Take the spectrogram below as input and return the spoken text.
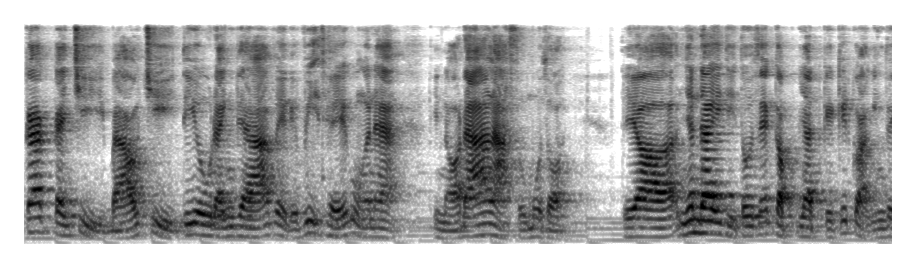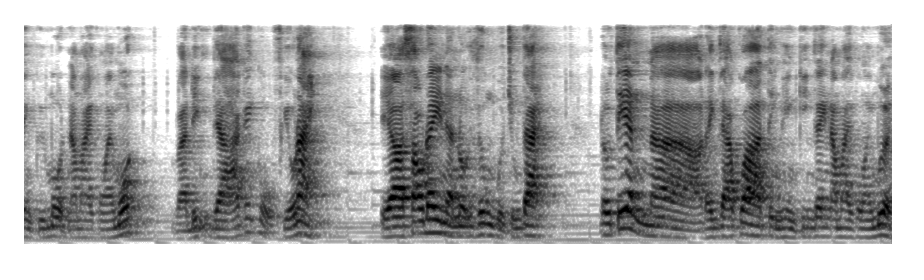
các cái chỉ báo chỉ tiêu đánh giá về cái vị thế của ngân hàng thì nó đã là số 1 rồi. Thì uh, nhân đây thì tôi sẽ cập nhật cái kết quả kinh doanh quý 1 năm 2021 và định giá cái cổ phiếu này. Thì uh, sau đây là nội dung của chúng ta. Đầu tiên là đánh giá qua tình hình kinh doanh năm 2020.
